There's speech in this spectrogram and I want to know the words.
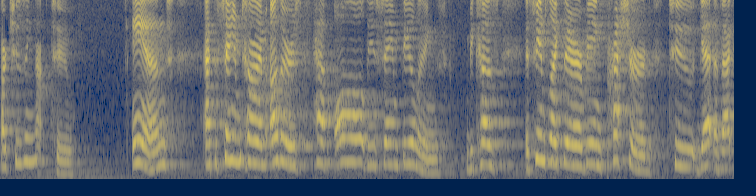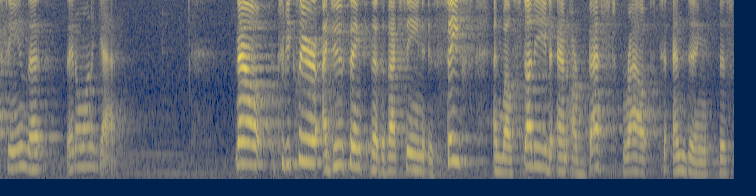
are choosing not to. And at the same time, others have all these same feelings because it seems like they're being pressured to get a vaccine that they don't want to get. Now, to be clear, I do think that the vaccine is safe and well studied and our best route to ending this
